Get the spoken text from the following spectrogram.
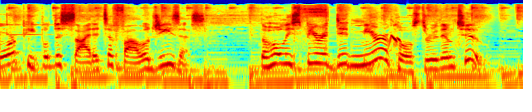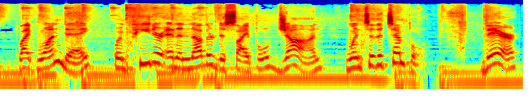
more people decided to follow Jesus. The Holy Spirit did miracles through them too. Like one day, when Peter and another disciple, John, went to the temple. There,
